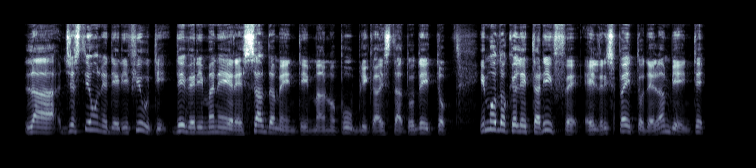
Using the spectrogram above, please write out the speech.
La gestione dei rifiuti deve rimanere saldamente in mano pubblica, è stato detto, in modo che le tariffe e il rispetto dell'ambiente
